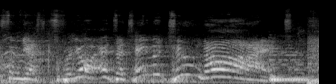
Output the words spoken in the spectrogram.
gruesome guests for your entertainment tonight!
